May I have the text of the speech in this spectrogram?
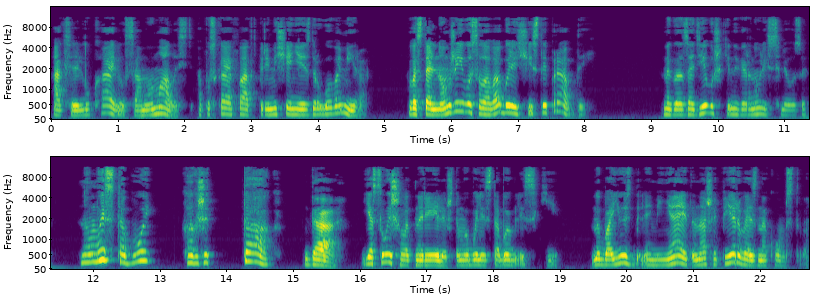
Аксель лукавил самую малость, опуская факт перемещения из другого мира. В остальном же его слова были чистой правдой. На глаза девушки навернулись слезы. «Но мы с тобой... Как же так?» «Да, я слышал от Нариэля, что мы были с тобой близки. Но, боюсь, для меня это наше первое знакомство.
